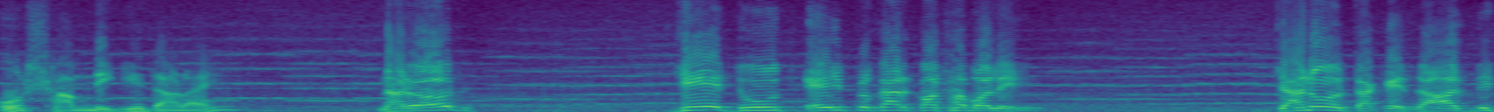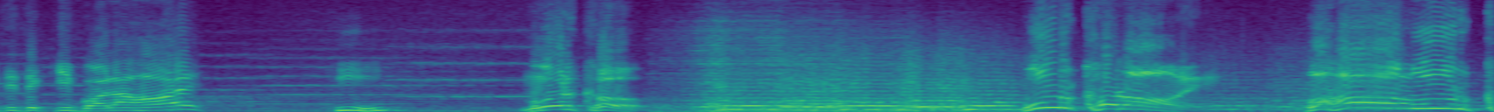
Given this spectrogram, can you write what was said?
ওর সামনে গিয়ে দাঁড়ায়। নারদ যে দূত এই প্রকার কথা বলে জানো তাকে রাজনীতিতে কি বলা হয়? কি? মূর্খ। মূর্খ নয় মহামূর্খ।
